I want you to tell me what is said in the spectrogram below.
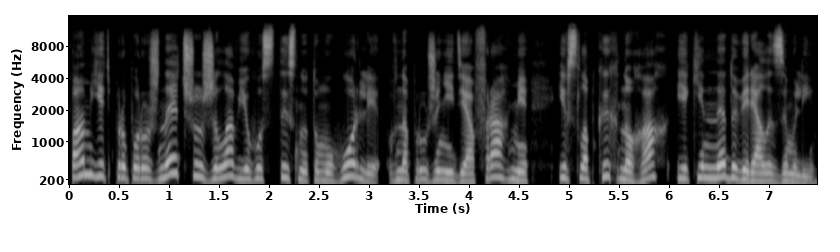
пам'ять про порожнечу жила в його стиснутому горлі, в напруженій діафрагмі і в слабких ногах, які не довіряли землі.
